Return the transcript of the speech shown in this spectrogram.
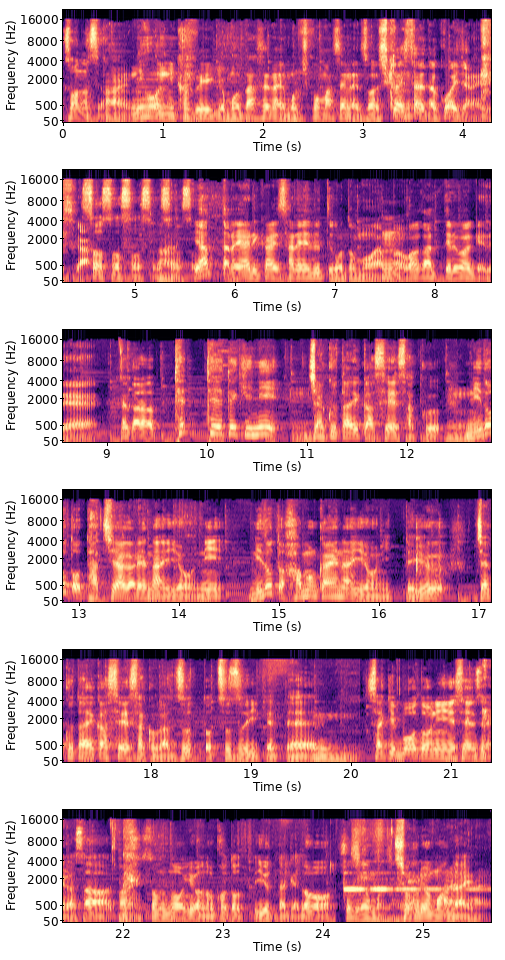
そうなんですよ。はい、日本に核兵器を持たせない、持ち込ませない、その仕返しされたら怖いじゃないですか。そうそうそうそうはいそうそう。やったらやり返されるってこともやっぱ分かってるわけで、だから徹底的に弱体化政策、ん二度と立ち上がれないように二度と歯向かえないようにっていう弱体化政策がずっと続いてて、うん。さっき冒頭に先生がさ、その農業のことって言ったけど食料問題、ね。食料問題、はいは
